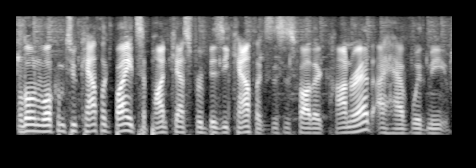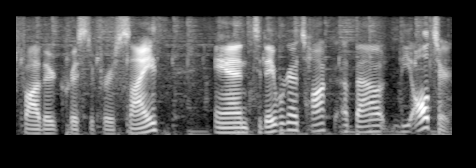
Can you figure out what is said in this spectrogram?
Hello and welcome to Catholic Bites, a podcast for busy Catholics. This is Father Conrad. I have with me Father Christopher Seith, and today we're going to talk about the altar.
